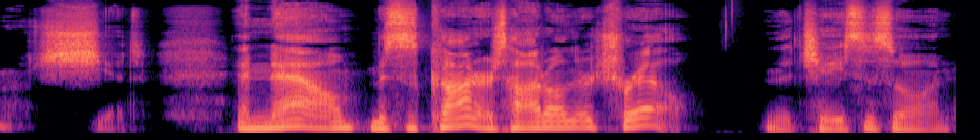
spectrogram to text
Oh, shit. And now Mrs. Connor's hot on their trail, and the chase is on.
